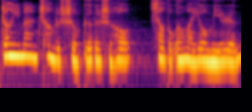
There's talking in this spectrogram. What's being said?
张一曼唱着这首歌的时候笑得温婉又迷人。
